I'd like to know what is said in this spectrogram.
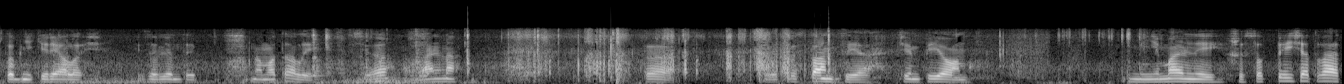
чтобы не терялось. Изолентой намотал и все, нормально. Так, электростанция Чемпион. Минимальный 650 ватт,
